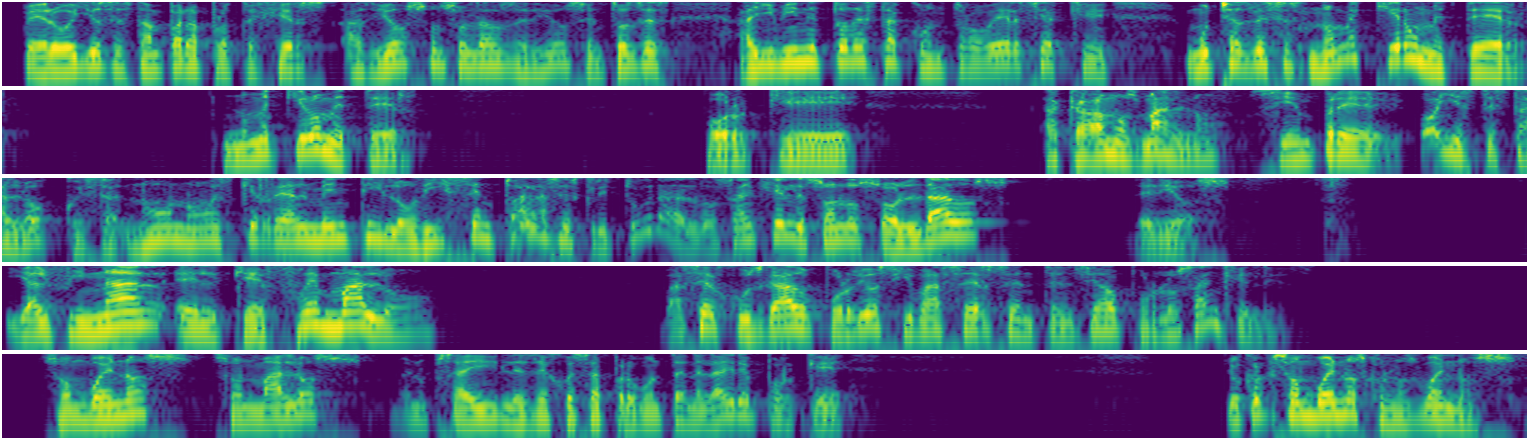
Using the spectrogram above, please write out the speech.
Pero ellos están para proteger a Dios, son soldados de Dios. Entonces, ahí viene toda esta controversia que muchas veces no me quiero meter, no me quiero meter, porque acabamos mal, ¿no? Siempre, oye, este está loco. Está... No, no, es que realmente, y lo dicen todas las escrituras, los ángeles son los soldados de Dios. Y al final, el que fue malo, va a ser juzgado por Dios y va a ser sentenciado por los ángeles. ¿Son buenos? ¿Son malos? Bueno, pues ahí les dejo esa pregunta en el aire porque yo creo que son buenos con los buenos,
